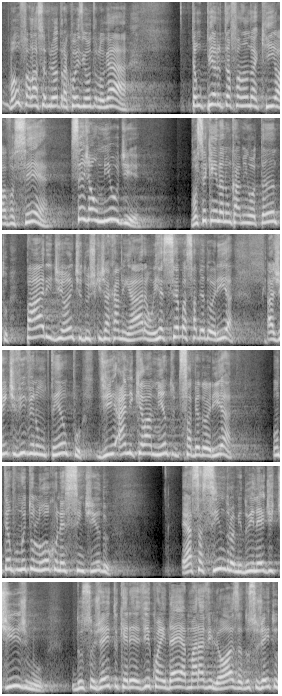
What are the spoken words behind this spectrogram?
Vamos falar sobre outra coisa em outro lugar? Então Pedro está falando aqui, ó, você, seja humilde. Você que ainda não caminhou tanto, pare diante dos que já caminharam e receba sabedoria. A gente vive num tempo de aniquilamento de sabedoria, um tempo muito louco nesse sentido. Essa síndrome do ineditismo, do sujeito querer vir com a ideia maravilhosa, do sujeito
